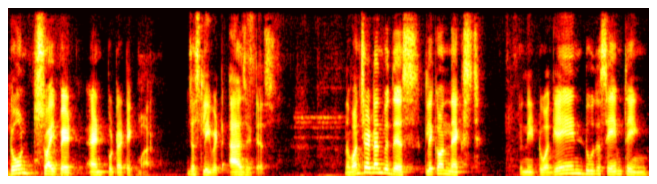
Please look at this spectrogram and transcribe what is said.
don't swipe it and put a tick mark. Just leave it as it is. Now once you're done with this, click on next. You need to again do the same thing.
